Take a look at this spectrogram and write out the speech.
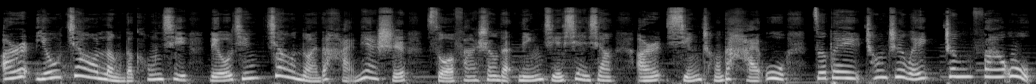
而由较冷的空气流经较暖的海面时所发生的凝结现象而形成的海雾，则被称之为蒸发雾。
